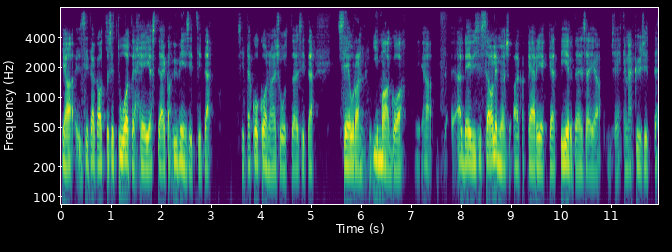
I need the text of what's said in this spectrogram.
ja sitä kautta se tuote heijasti aika hyvin sit sitä sitä kokonaisuutta ja sitä seuran imagoa. Ja L. Davisissa oli myös aika kärjekkäät piirteensä ja se ehkä näkyy sitten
